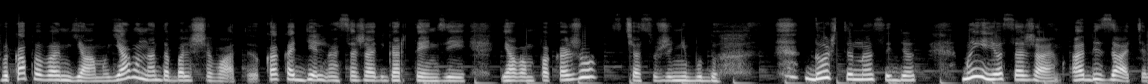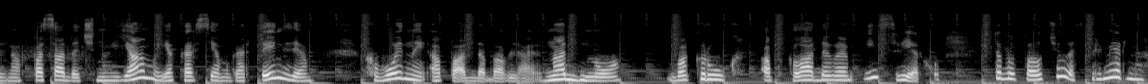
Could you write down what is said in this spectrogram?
Выкапываем яму. Яму надо большеватую. Как отдельно сажать гортензии, я вам покажу. Сейчас уже не буду. Дождь у нас идет. Мы ее сажаем обязательно в посадочную яму. Я ко всем гортензиям хвойный опад добавляю. На дно, вокруг обкладываем и сверху. Чтобы получилось примерно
